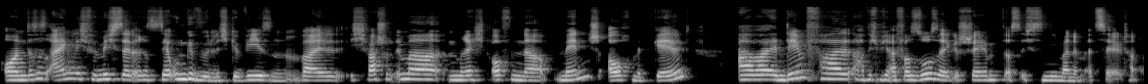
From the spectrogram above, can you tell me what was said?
Und das ist eigentlich für mich sehr, sehr ungewöhnlich gewesen, weil ich war schon immer ein recht offener Mensch, auch mit Geld. Aber in dem Fall habe ich mich einfach so sehr geschämt, dass ich es niemandem erzählt habe.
